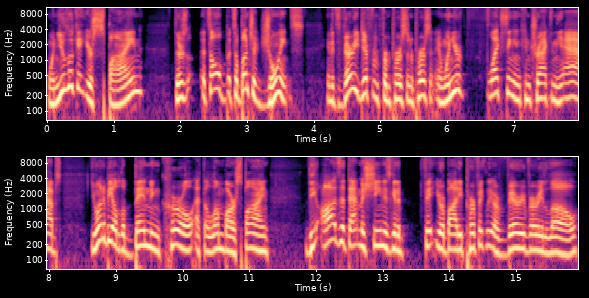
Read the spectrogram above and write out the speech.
When you look at your spine, there's it's all it's a bunch of joints and it's very different from person to person. And when you're flexing and contracting the abs, you want to be able to bend and curl at the lumbar spine. The odds that that machine is going to fit your body perfectly are very very low.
